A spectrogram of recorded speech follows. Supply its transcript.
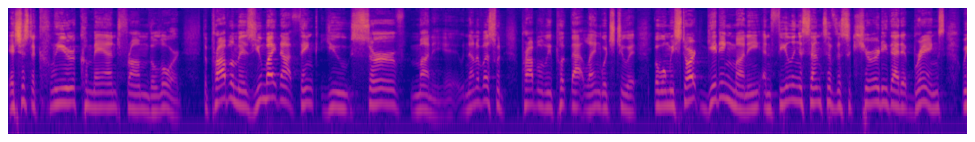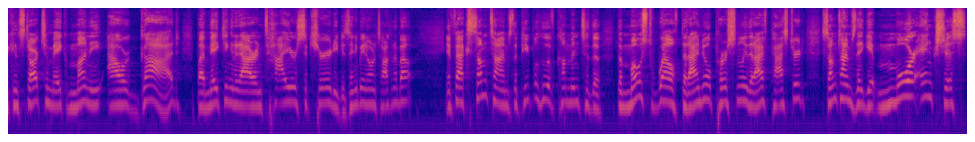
It's just a clear command from the Lord. The problem is, you might not think you serve money. None of us would probably put that language to it. But when we start getting money and feeling a sense of the security that it brings, we can start to make money our God by making it our entire security. Does anybody know what I'm talking about? In fact, sometimes the people who have come into the, the most wealth that I know personally that I've pastored, sometimes they get more anxious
